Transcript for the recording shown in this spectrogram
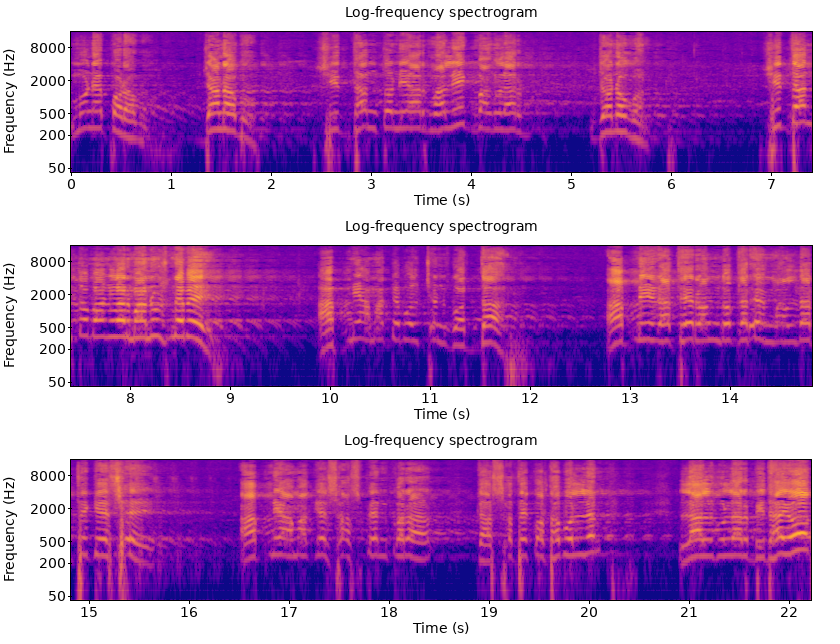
মনে পড়াবো, জানাব। সিদ্ধান্ত নেওয়ার মালিক বাংলার জনগণ। সিদ্ধান্ত বাংলার মানুষ নেবে। আপনি আমাকে বলছেন গদ্দার। আপনি রাতের অন্ধকারে মালদা থেকে এসে আপনি আমাকে সাসপেন্ড করার কার সাথে কথা বললেন? লালগুলার বিধায়ক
